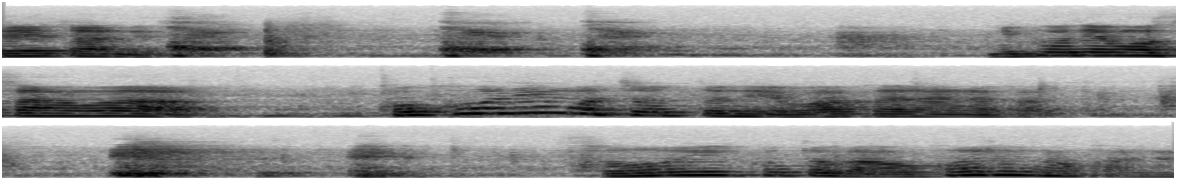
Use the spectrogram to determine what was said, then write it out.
えたんです。ニコデモさんはここでもちょっとね分からなかったんです。そういうことが起こるのかな。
